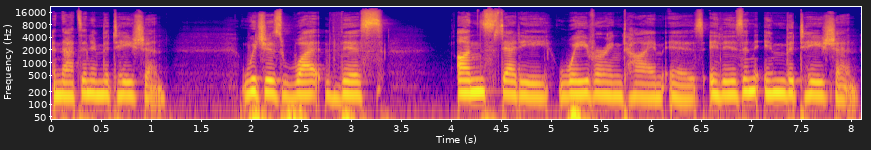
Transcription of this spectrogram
And that's an invitation, which is what this unsteady, wavering time is. It is an invitation.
